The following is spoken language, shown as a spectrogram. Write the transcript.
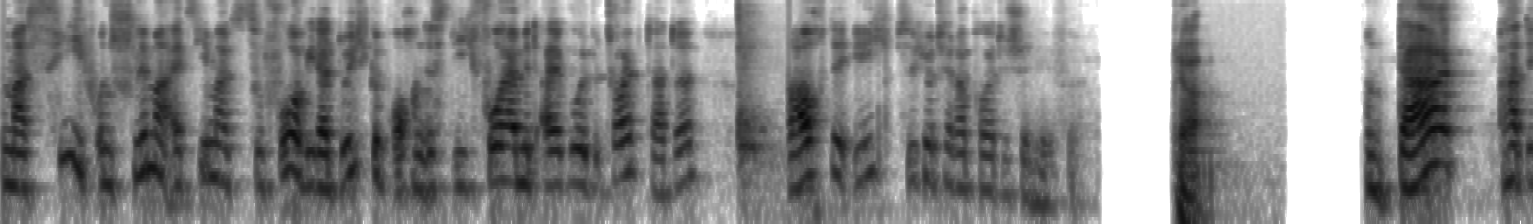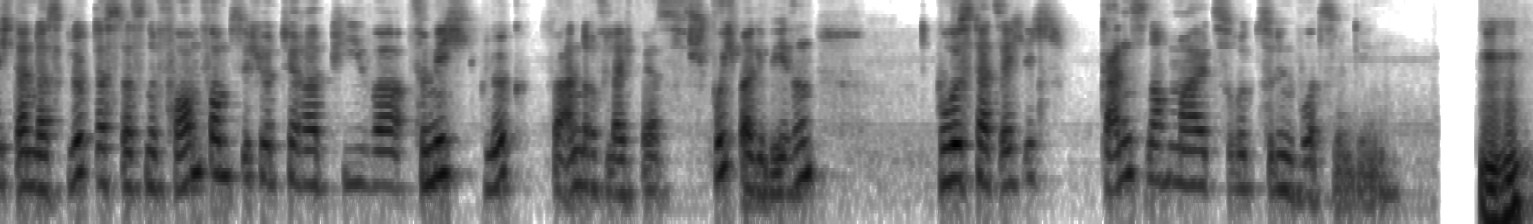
massiv und schlimmer als jemals zuvor wieder durchgebrochen ist, die ich vorher mit Alkohol betäubt hatte, brauchte ich psychotherapeutische Hilfe. Ja. Und da hatte ich dann das Glück, dass das eine Form von Psychotherapie war. Für mich Glück, für andere vielleicht wäre es furchtbar gewesen, wo es tatsächlich ganz nochmal zurück zu den Wurzeln ging. Mhm.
